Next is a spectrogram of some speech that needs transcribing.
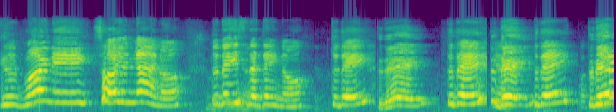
Good morning! So, yun nga, no? Today is the day, no? Today? Today! Today? Today! Yeah. Today? Today!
